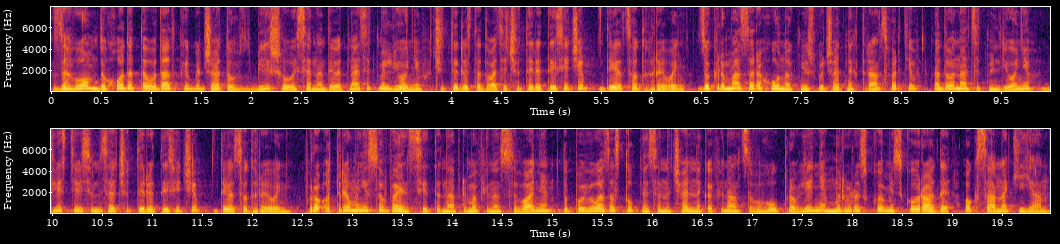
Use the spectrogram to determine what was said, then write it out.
Загалом доходи та видатки бюджету збільшилися на 19 мільйонів 424 тисячі 900 гривень. Зокрема, за рахунок міжбюджетних трансфертів на 12 мільйонів 284 тисячі 900 гривень. Про отримані субвенції та напрями фінансування доповіла заступниця начальника фінансового управління Миргородської міської ради Оксана Киян.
